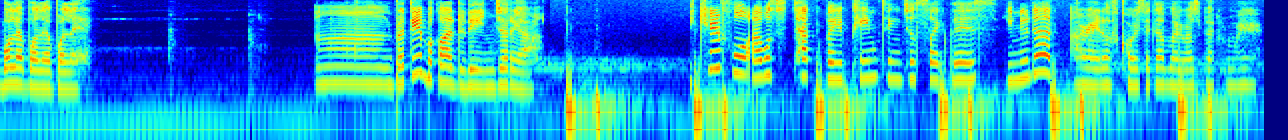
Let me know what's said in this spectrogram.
boleh, boleh, boleh. Hmm, berarti bakal ada danger ya? Be careful, I was attacked by a painting just like this. You knew that? Alright, of course, I got my rose back from here.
